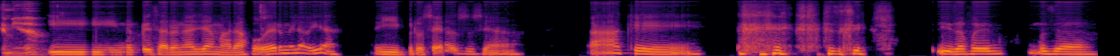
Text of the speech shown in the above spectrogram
Qué miedo. Y me empezaron a llamar a joderme la vida y groseros, o sea, ah, que... y esa fue, o sea,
